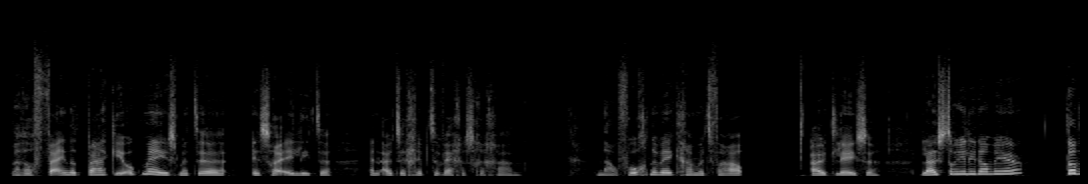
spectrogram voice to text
Maar wel fijn dat Paki ook mee is met de Israëlieten en uit Egypte weg is gegaan. Nou, volgende week gaan we het verhaal uitlezen. Luisteren jullie dan weer? Tot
